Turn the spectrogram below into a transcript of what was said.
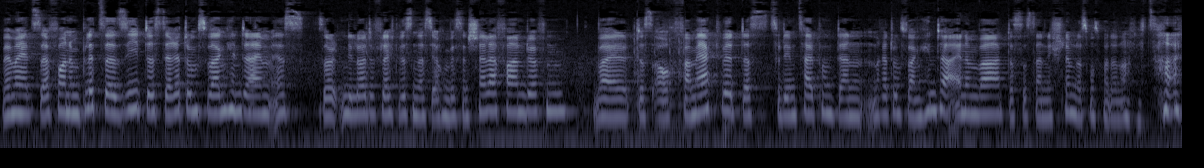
Wenn man jetzt da vorne einen Blitzer sieht, dass der Rettungswagen hinter einem ist, sollten die Leute vielleicht wissen, dass sie auch ein bisschen schneller fahren dürfen, weil das auch vermerkt wird, dass zu dem Zeitpunkt dann ein Rettungswagen hinter einem war. Das ist dann nicht schlimm, das muss man dann auch nicht zahlen.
